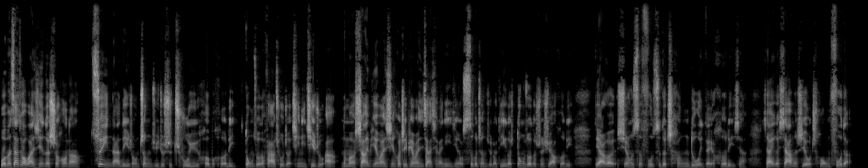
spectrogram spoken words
我们在做完形的时候呢，最难的一种证据就是主语合不合理。动作的发出者，请你记住啊。那么上一篇完形和这篇完形加起来，你已经有四个证据了。第一个，动作的顺序要合理；第二个，形容词、副词的程度得合理一下；下一个，下文是有重复的；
